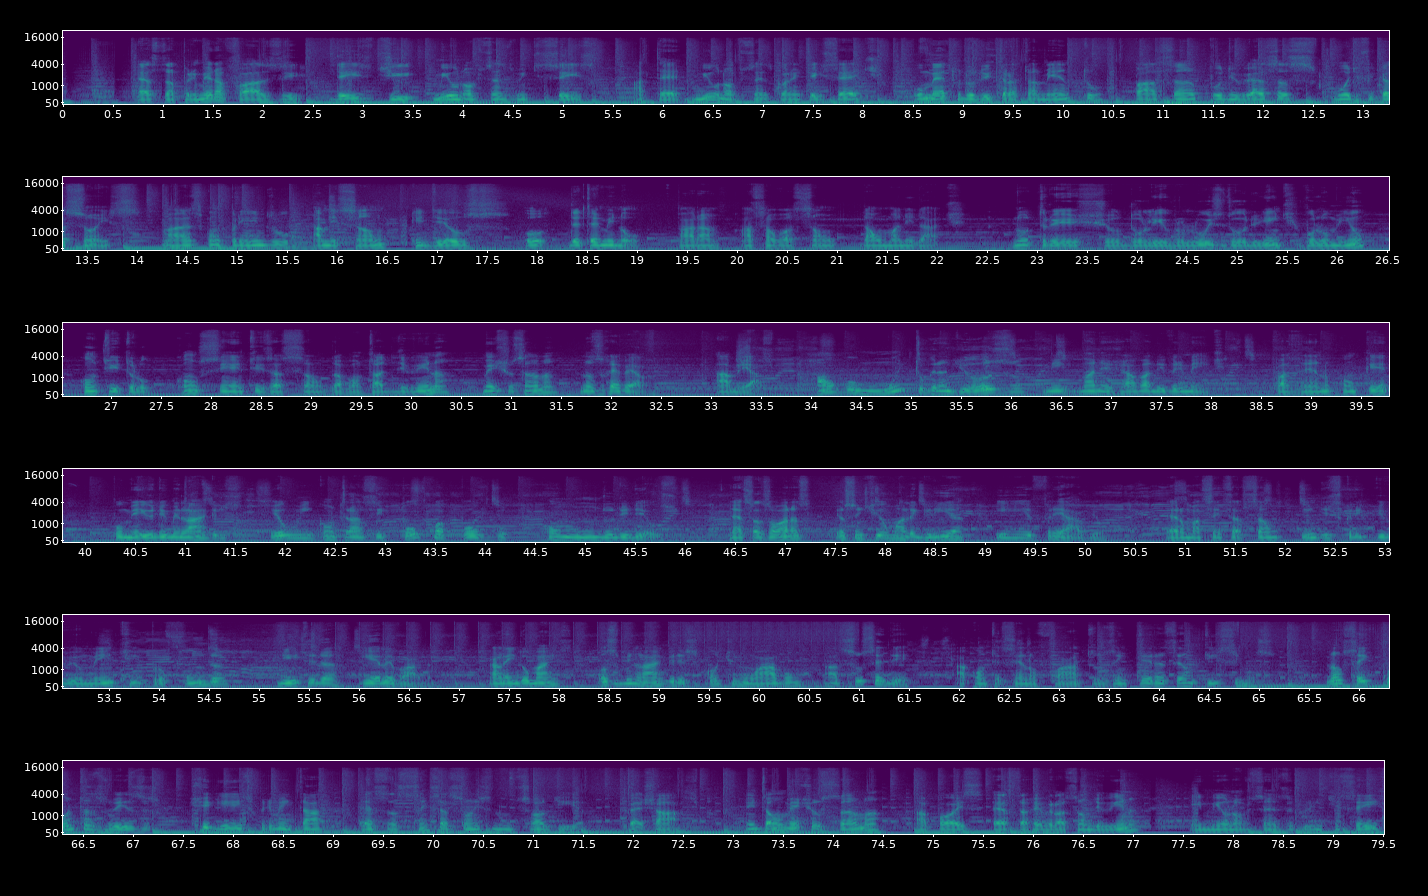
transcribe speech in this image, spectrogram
Esta primeira fase, desde 1926 até 1947, o método de tratamento passa por diversas modificações, mas cumprindo a missão que Deus o determinou para a salvação da humanidade. No trecho do livro Luz do Oriente, volume 1, com o título Conscientização da Vontade Divina, Meixo Sama nos revela, abre aspas, algo muito grandioso me manejava livremente, fazendo com que, por meio de milagres, eu me encontrasse pouco a pouco com o mundo de Deus. Nessas horas, eu sentia uma alegria irrefreável. Era uma sensação indescritivelmente profunda, nítida e elevada. Além do mais, os milagres continuavam a suceder acontecendo fatos interessantíssimos. Não sei quantas vezes cheguei a experimentar essas sensações num só dia. Fecha aspas. Então Meishu Sama, após esta revelação divina, em 1926,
